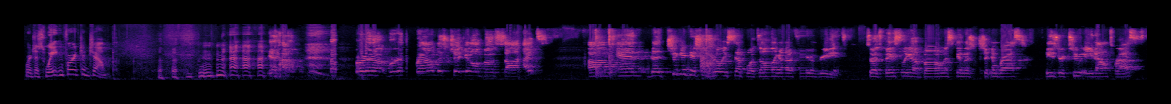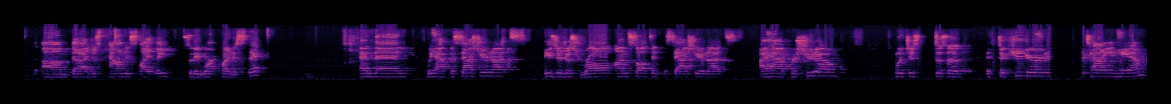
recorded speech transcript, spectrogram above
we're just waiting for it to jump. yeah. So we're gonna we're gonna brown this chicken on both sides. Um, and the chicken dish is really simple. It's only got a few ingredients. So it's basically a boneless, skinless chicken breast. These are two eight ounce breasts um, that I just pounded slightly so they weren't quite as thick. And then we have pistachio nuts. These are just raw, unsalted pistachio nuts. I have prosciutto, which is just a it's a cured Italian ham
